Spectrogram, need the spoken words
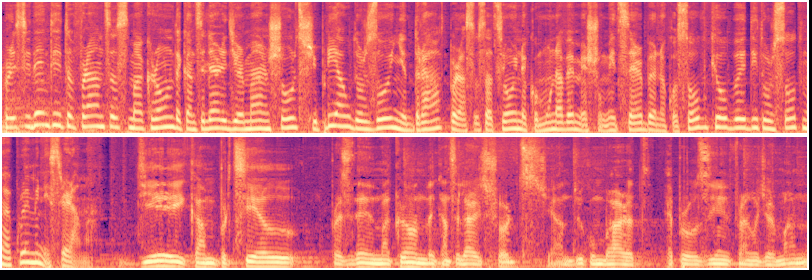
Presidentit të Francës Macron dhe kancelarit gjerman Scholz Shqipëria u dorëzoi një draft për asociacionin e komunave me shumicë serbe në Kosovë, kjo u bë e ditur sot nga kryeministri Rama. Dje i kam përcjell presidentit Macron dhe kancelarit Scholz, që janë dy kumbarët e propozimit franko-gjerman,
